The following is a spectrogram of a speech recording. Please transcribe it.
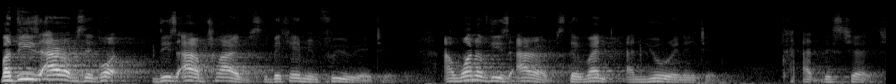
But these Arabs, they got, these Arab tribes, they became infuriated. And one of these Arabs, they went and urinated at this church.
